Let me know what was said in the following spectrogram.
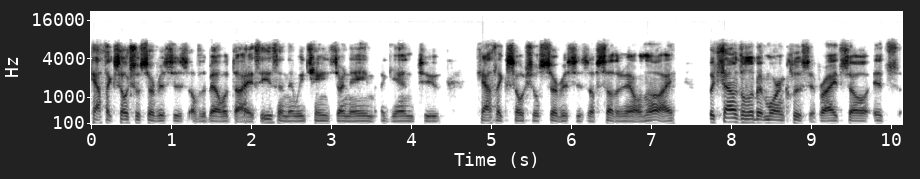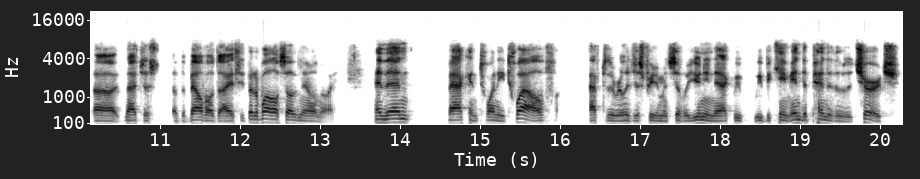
Catholic Social Services of the Belleville Diocese, and then we changed our name again to Catholic Social Services of Southern Illinois, which sounds a little bit more inclusive, right? So it's uh, not just of the Belleville Diocese, but of all of Southern Illinois. And then back in 2012, after the Religious Freedom and Civil Union Act, we, we became independent of the church,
